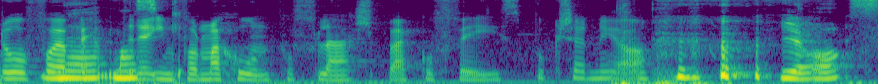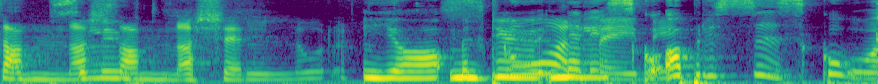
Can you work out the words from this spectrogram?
då får jag nej, bättre ska- information på Flashback och Facebook känner jag. Ja, Sanna, absolut. sanna källor. Ja, men du Skål, Nelly, baby. skål. Ja, precis. Skål!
